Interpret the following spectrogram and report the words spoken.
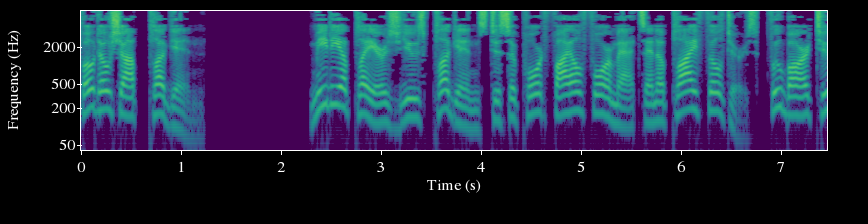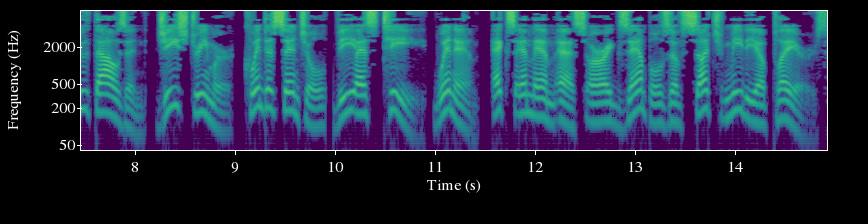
Photoshop plugin. Media players use plugins to support file formats and apply filters. foobar 2000, GStreamer, Quintessential, VST, Winamp, XMMS are examples of such media players.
